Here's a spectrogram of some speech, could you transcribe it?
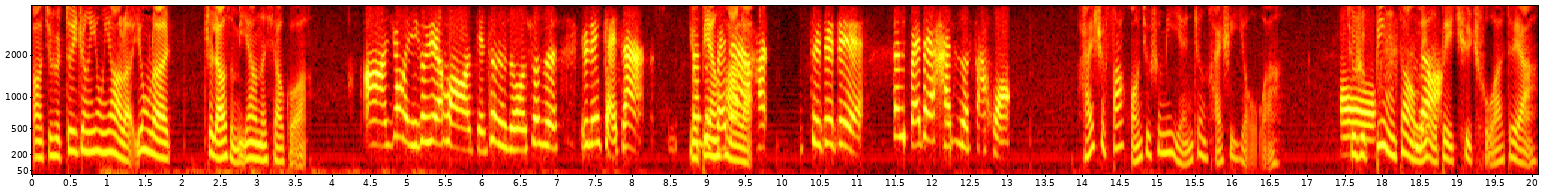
哦，就是对症用药了，用了治疗怎么样呢？效果？啊，用了一个月哈，检测的时候说是有点改善，有变化了，对对对，但是白带还是发黄。还是发黄，就说明炎症还是有啊，哦，就是病灶没有被去除啊，对呀、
